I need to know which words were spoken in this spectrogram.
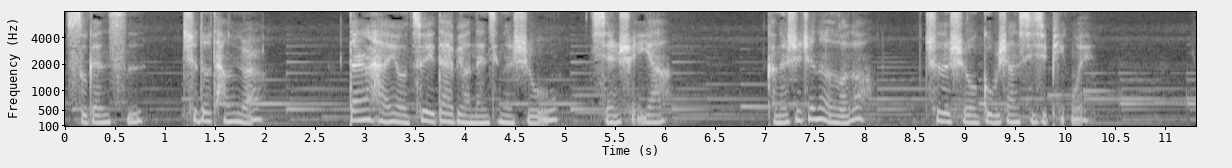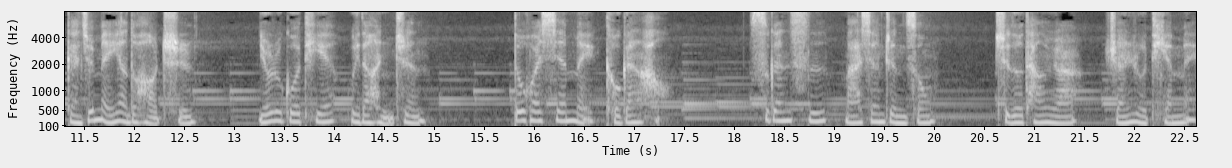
素干丝、赤豆汤圆，当然还有最代表南京的食物咸水鸭。可能是真的饿了，吃的时候顾不上细细品味，感觉每一样都好吃。牛肉锅贴味道很正，豆花鲜美，口感好。素干丝麻香正宗，赤豆汤圆软乳甜美，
